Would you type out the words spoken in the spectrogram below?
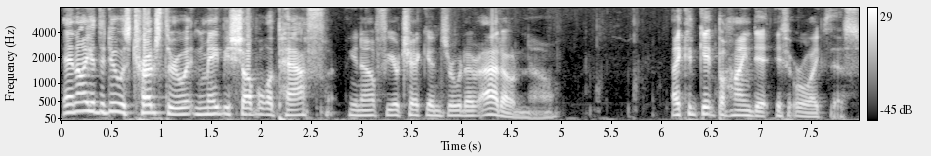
and all you had to do was trudge through it and maybe shovel a path, you know, for your chickens or whatever, I don't know. I could get behind it if it were like this.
